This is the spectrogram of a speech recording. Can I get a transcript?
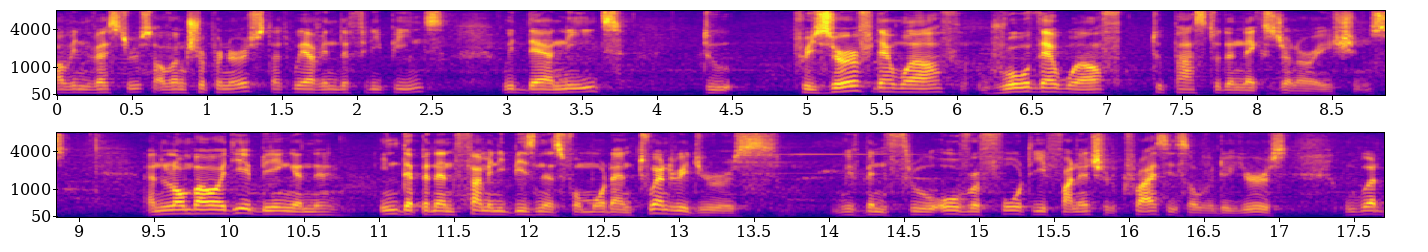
of investors, of entrepreneurs that we have in the Philippines, with their needs to preserve their wealth, grow their wealth, to pass to the next generations. And Lombard Odier, being an independent family business for more than 200 years, we've been through over 40 financial crises over the years. We would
